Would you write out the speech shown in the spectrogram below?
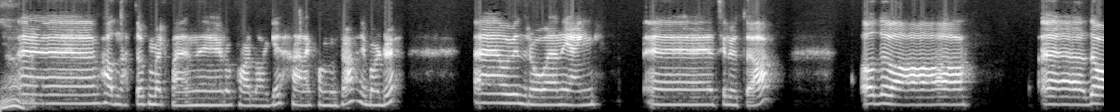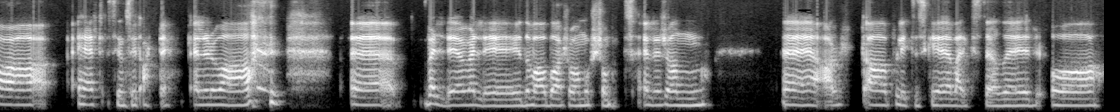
Ja. Jeg eh, hadde nettopp meldt meg inn i lokallaget her jeg kommer fra, i Bardu. Eh, og vi dro en gjeng til Utøya. Og det var Det var helt sinnssykt artig. Eller det var veldig, veldig Det var bare så morsomt. Eller sånn Alt av politiske verksteder og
